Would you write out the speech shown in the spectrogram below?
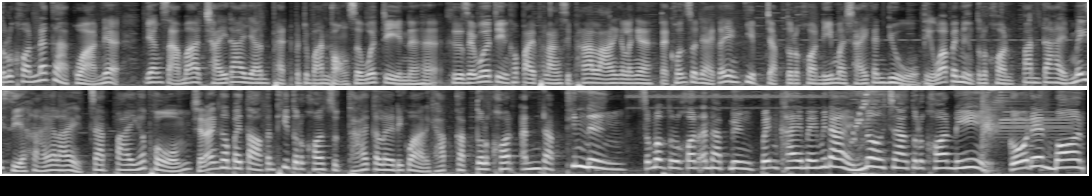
ตัวละครหน้ากากหวานเนี่ยยังสามารถใช้ได้ยันแพทปัจจุบันของเซิร์ฟเวอร์จีนนะฮะคือเซิร์ฟเวอร์จีนเข้าไปพลัง 15 ล้านกันแล้วไงแต่คนส่วนใหญ่ก็ยังหยิบจับตัวละครนี้มาใช้กันอยู่ ถือว่าเป็นหนึ่งตัวละครปั้นได้ไม่เสียหายอะไร จัดไปครับผมฉะนั้นก็ไปต่อกันที่ตัวัวละครสุดท้ายกันเลยดีกว่านะครับกับตัวละครอันดับที่หนึ่งสำหรับตัวละครอันดับหนึ่งเป็นใครไปไม่ได้ นอกจากตัวละครนี้โกลเด้นบอล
